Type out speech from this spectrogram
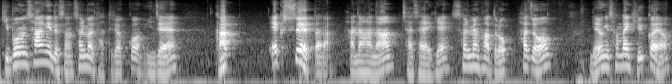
기본 사항에 대해서는 설명을 다 드렸고 이제 각 액수에 따라 하나하나 자세하게 설명하도록 하죠. 내용이 상당히 길 거예요.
